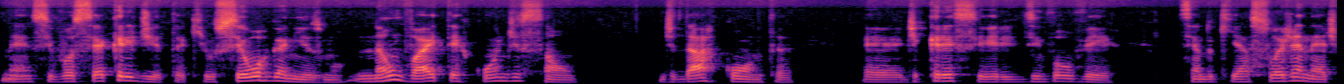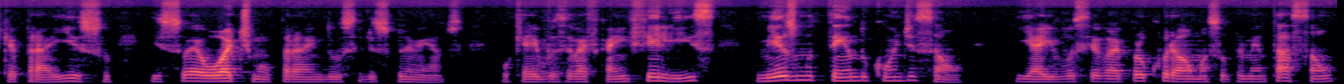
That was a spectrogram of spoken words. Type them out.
né, se você acredita que o seu organismo não vai ter condição de dar conta é, de crescer e desenvolver, sendo que a sua genética é para isso, isso é ótimo para a indústria de suplementos, porque aí você vai ficar infeliz mesmo tendo condição. E aí você vai procurar uma suplementação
